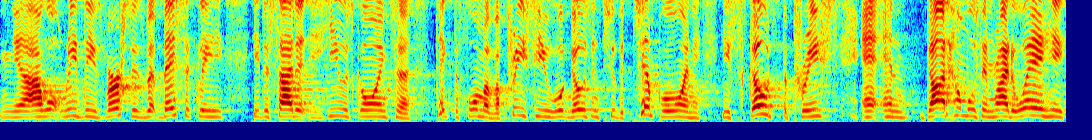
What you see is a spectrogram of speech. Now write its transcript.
yeah, I won't read these verses, but basically, he decided he was going to take the form of a priest. He goes into the temple and he scolds the priest, and, God humbles him right away. He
